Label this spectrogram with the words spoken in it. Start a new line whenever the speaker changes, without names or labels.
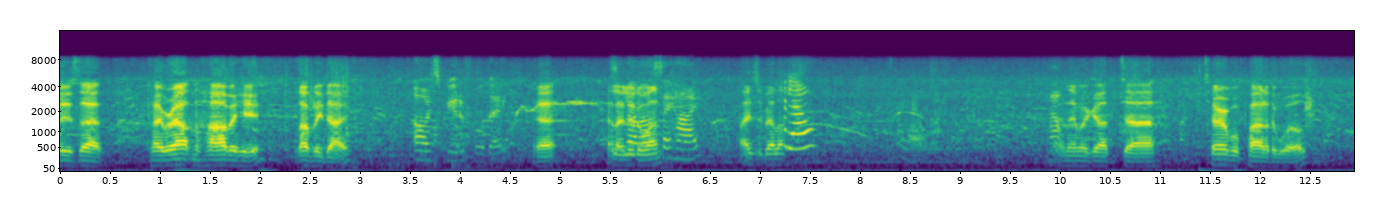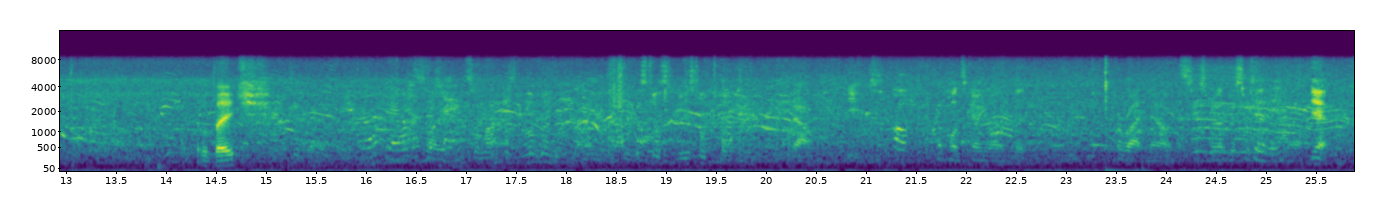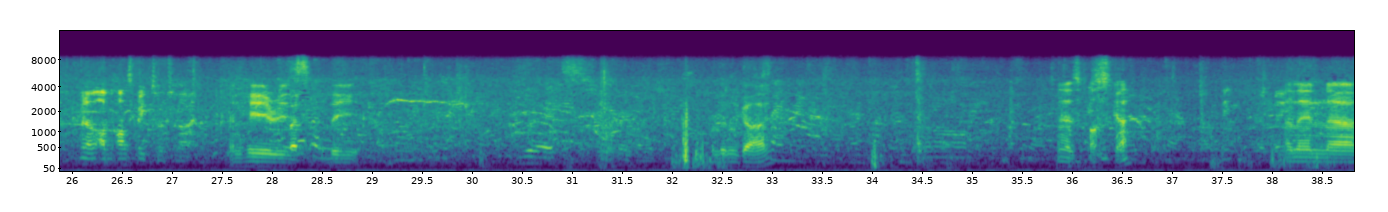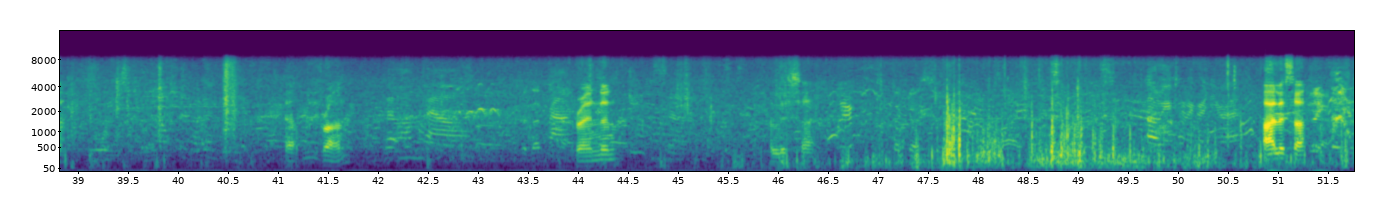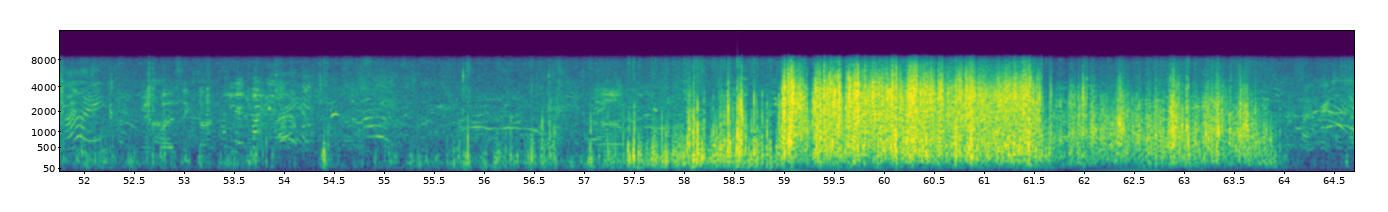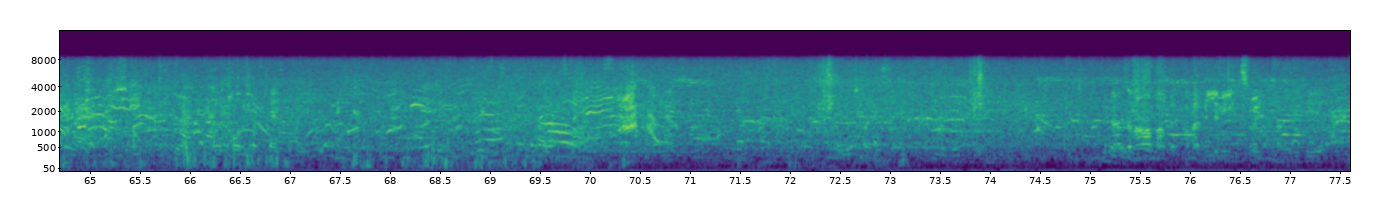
Who's that? Okay, we're out in the harbour here. Lovely day.
Oh, it's a beautiful day.
Yeah. Hello, little one.
Say hi.
Hi, Isabella.
Hello.
And then we got uh, terrible part of the world. Little beach.
So Marcus, a little bit, we're still, we're still talking about it and what's going on, but for right now, it's just gonna, yeah. I mean, I'll, I'll speak to her tonight.
And here is the, the little guy. There's Oscar. And then uh, out front, Brendan, Alyssa. Hi, Alyssa. vabbè, come Villemizzo, quindi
